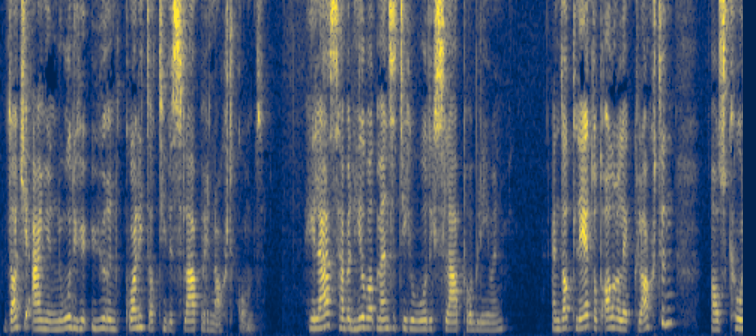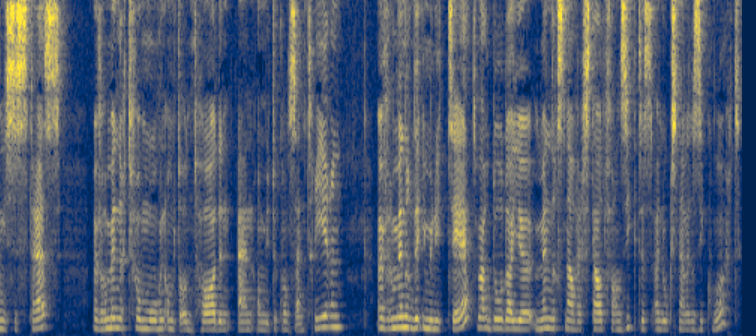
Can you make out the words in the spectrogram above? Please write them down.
dat je aan je nodige uren kwalitatieve slaap per nacht komt. Helaas hebben heel wat mensen tegenwoordig slaapproblemen. En dat leidt tot allerlei klachten als chronische stress, een verminderd vermogen om te onthouden en om je te concentreren, een verminderde immuniteit, waardoor dat je minder snel herstelt van ziektes en ook sneller ziek wordt,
